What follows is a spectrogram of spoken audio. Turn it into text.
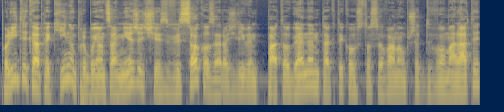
Polityka Pekinu, próbująca mierzyć się z wysoko zaraźliwym patogenem taktyką stosowaną przed dwoma laty,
